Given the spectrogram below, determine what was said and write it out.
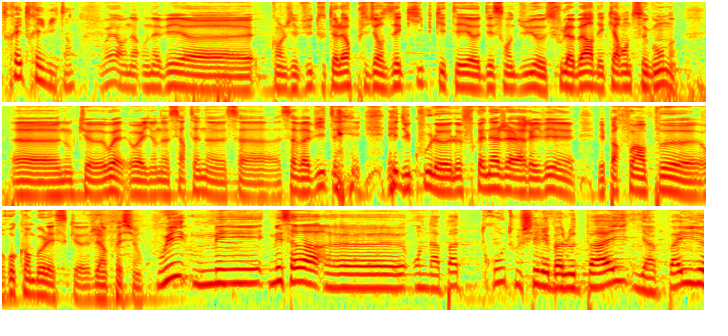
très très vite. Hein. Ouais, on, on avait, euh, quand j'ai vu tout à l'heure, plusieurs équipes qui étaient descendues sous la barre des 40 secondes. donc ouais, ouais, il y en a certaines, ça, ça va vite. Et, du coup, le, freinage à l'arrivée est, parfois un peu rocambolesque, j'ai l'impression. Oui, mais, mais ça va. on n'a pas trop touché les ballots de paille. Il y a pas eu,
